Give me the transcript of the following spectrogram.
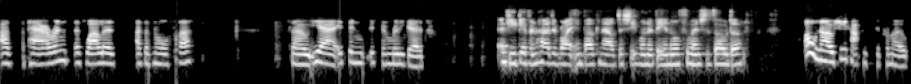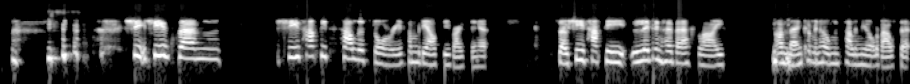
as a parent as well as as an author. So yeah, it's been it's been really good. Have you given her the writing bug now? Does she want to be an author when she's older? Oh no, she's happy to promote. she she's um she's happy to tell the story if somebody else is writing it. So she's happy living her best life and then coming home and telling me all about it.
